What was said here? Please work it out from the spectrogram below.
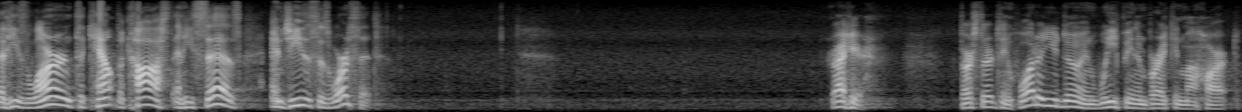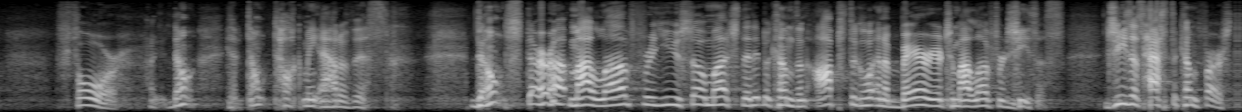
that he's learned to count the cost, and he says, and Jesus is worth it. Right here, verse 13. What are you doing, weeping and breaking my heart? For, don't, don't talk me out of this. Don't stir up my love for you so much that it becomes an obstacle and a barrier to my love for Jesus. Jesus has to come first.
